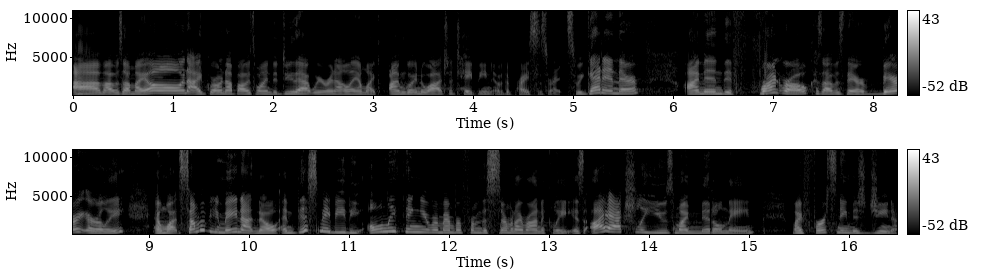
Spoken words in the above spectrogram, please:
Um, I was on my own. I'd grown up, I was wanting to do that. We were in LA. I'm like, I'm going to watch a taping of The Price is Right. So we get in there. I'm in the front row because I was there very early. And what some of you may not know, and this may be the only thing you remember from the sermon, ironically, is I actually use my middle name. My first name is Gina.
